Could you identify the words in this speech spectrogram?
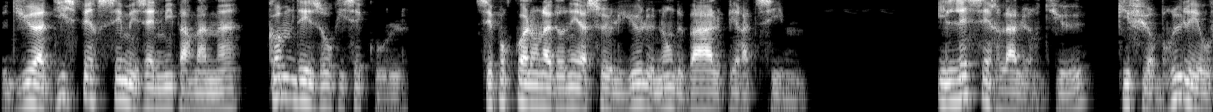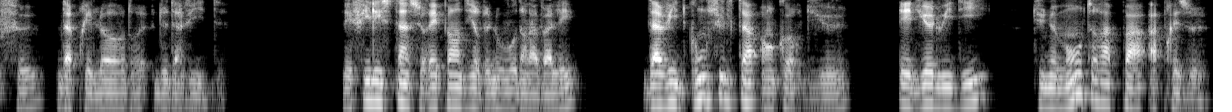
Dieu a dispersé mes ennemis par ma main, comme des eaux qui s'écoulent. C'est pourquoi l'on a donné à ce lieu le nom de Baal Pératsim. Ils laissèrent là leurs dieux, qui furent brûlés au feu, d'après l'ordre de David. Les Philistins se répandirent de nouveau dans la vallée. David consulta encore Dieu, et Dieu lui dit, Tu ne monteras pas après eux.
